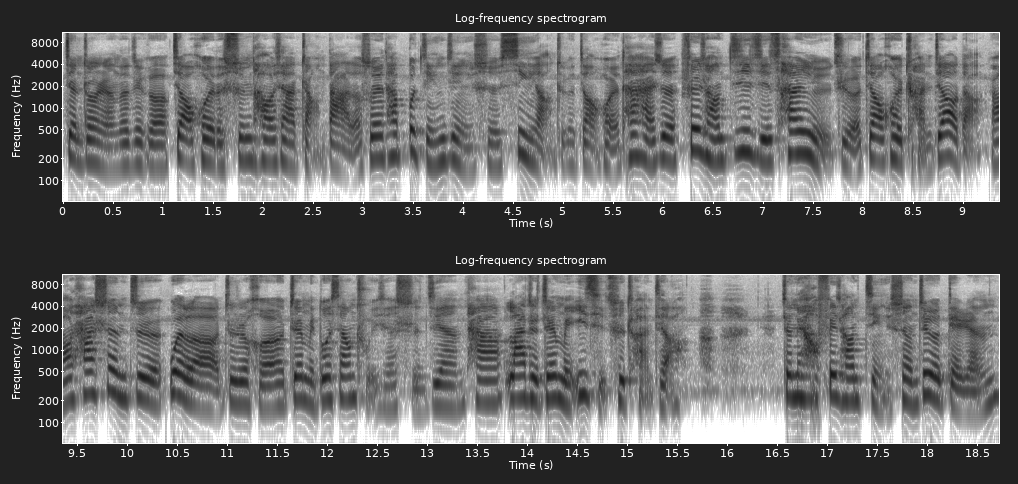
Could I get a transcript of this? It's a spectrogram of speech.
见证人的这个教会的熏陶下长大的，所以他不仅仅是信仰这个教会，他还是非常积极参与这个教会传教的，然后他甚至为了就是和 Jamie 多相处一些时间，他拉着 Jamie 一起去传教。真的要非常谨慎，这个给人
